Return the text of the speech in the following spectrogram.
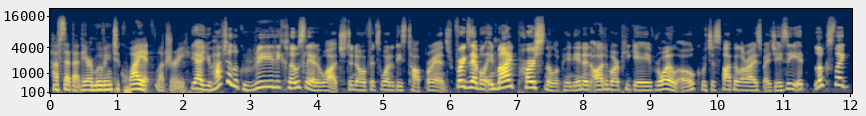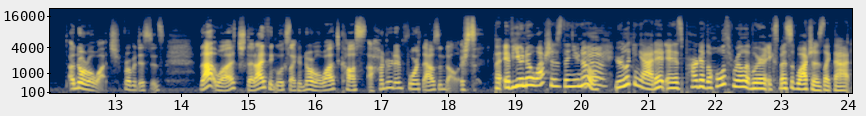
have said that they are moving to quiet luxury. Yeah, you have to look really closely at a watch to know if it's one of these top brands. For example, in my personal opinion, an Audemars Piguet Royal Oak, which is popularized by Jay Z, it looks like a normal watch from a distance. That watch, that I think looks like a normal watch, costs $104,000. But if you know watches, then you know. Yeah. You're looking at it, and it's part of the whole thrill of wearing expensive watches like that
